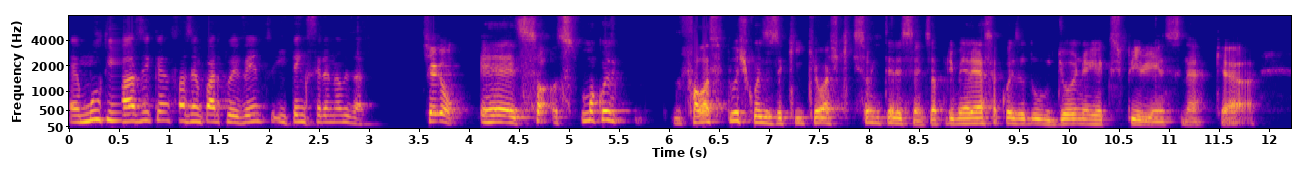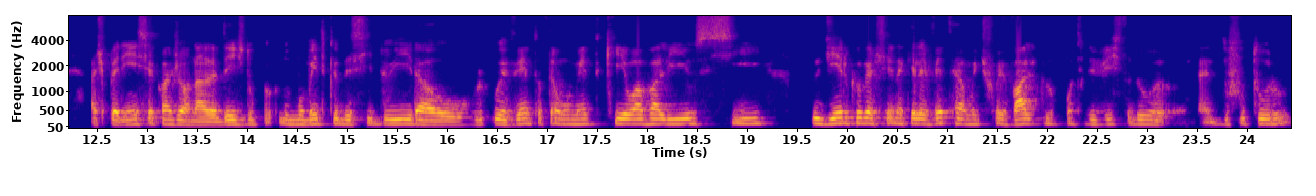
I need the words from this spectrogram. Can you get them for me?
uh, multibásica fazem parte do evento e têm que ser analisadas. Tiagão, é, só uma coisa, falasse duas coisas aqui que eu acho que são interessantes. A primeira é essa coisa do Journey Experience, né? Que é a, a experiência com a jornada, desde o momento que eu decido ir ao evento até o momento que eu avalio se o dinheiro que eu gastei naquele evento realmente foi válido do ponto de vista do, né, do futuro,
